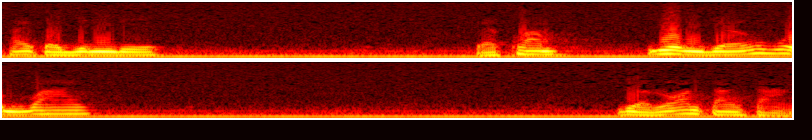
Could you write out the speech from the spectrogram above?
ใครก็ยินดี แต่ความยุ่งเหยิงวุ่นวายเดือดร้อนต่าง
